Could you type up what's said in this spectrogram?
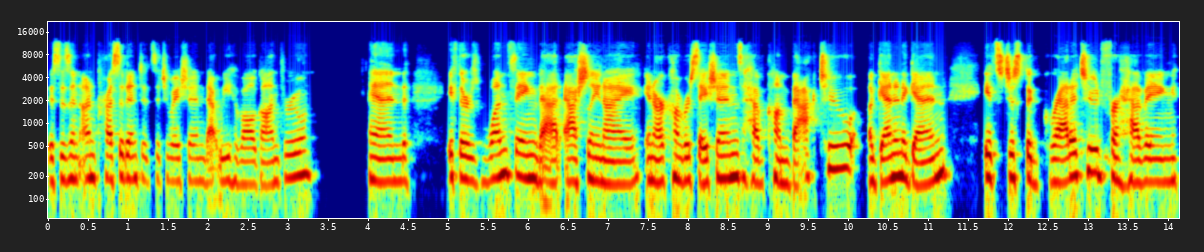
This is an unprecedented situation that we have all gone through. And if there's one thing that Ashley and I in our conversations have come back to again and again, it's just the gratitude for having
